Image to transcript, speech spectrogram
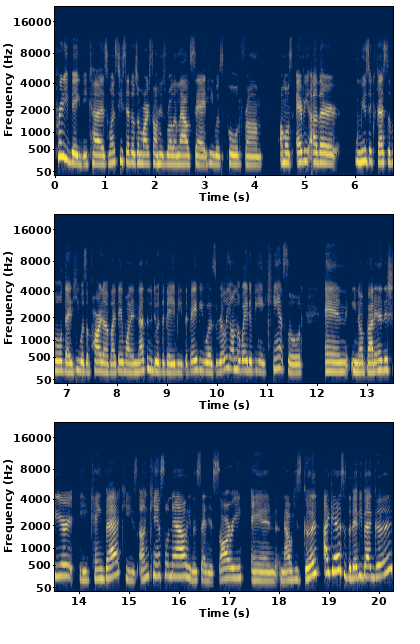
pretty big because once he said those remarks on his Rolling Loud set, he was pulled from almost every other music festival that he was a part of. Like they wanted nothing to do with DaBaby. The baby was really on the way to being canceled. And you know by the end of this year he came back. He's uncanceled now. He even said he's sorry. And now he's good i guess. Is DaBaby back good?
